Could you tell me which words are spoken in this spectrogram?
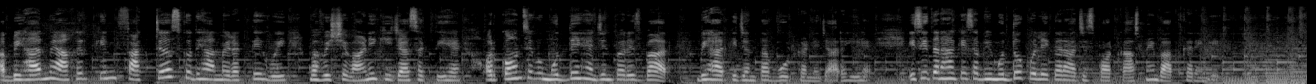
अब बिहार में आखिर किन फैक्टर्स को ध्यान में रखते हुए भविष्यवाणी की जा सकती है और कौन से वो मुद्दे हैं जिन पर इस बार बिहार की जनता वोट करने जा रही है? इसी तरह के सभी मुद्दों को लेकर आज इस पॉडकास्ट में बात करेंगे।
